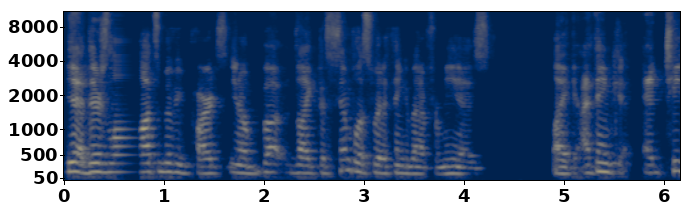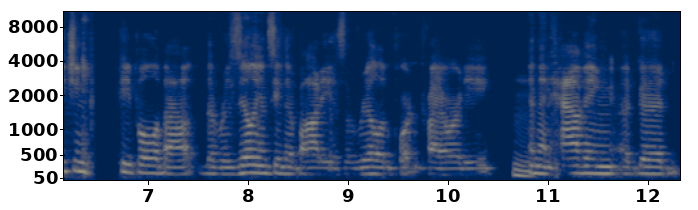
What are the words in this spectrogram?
Yeah, there's lots of moving parts, you know, but like the simplest way to think about it for me is like I think teaching people about the resiliency of their body is a real important priority. Hmm. And then having a good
